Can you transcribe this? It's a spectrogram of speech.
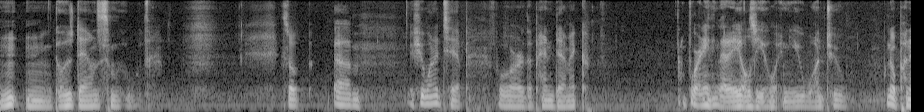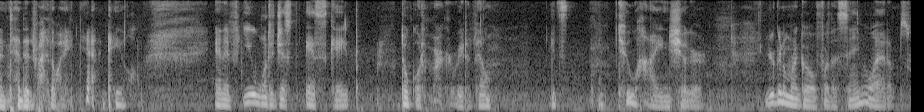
Mm-mm, goes down smooth. So, um, if you want a tip for the pandemic, for anything that ails you and you want to, no pun intended, by the way, ale. And if you want to just escape, don't go to Margaritaville. It's too high in sugar. You're going to want to go for the Samuel Adams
